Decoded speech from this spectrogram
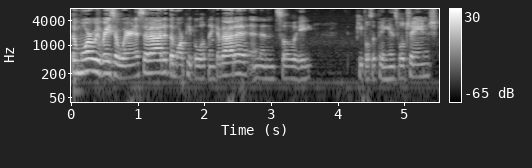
the more we raise awareness about it, the more people will think about it, and then slowly, people's opinions will change.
